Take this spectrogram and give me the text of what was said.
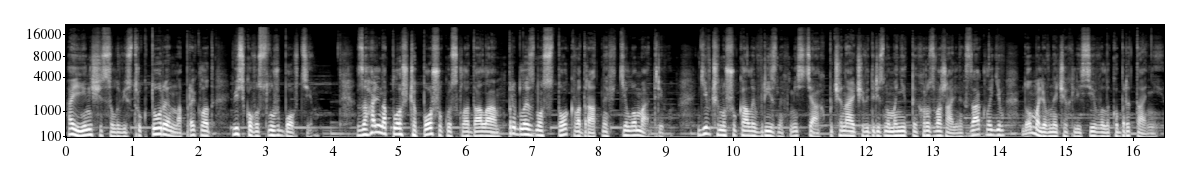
а й інші силові структури, наприклад, військовослужбовці. Загальна площа пошуку складала приблизно 100 квадратних кілометрів. Дівчину шукали в різних місцях, починаючи від різноманітних розважальних закладів до мальовничих лісів Великобританії.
